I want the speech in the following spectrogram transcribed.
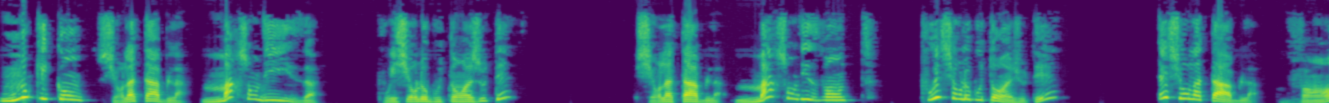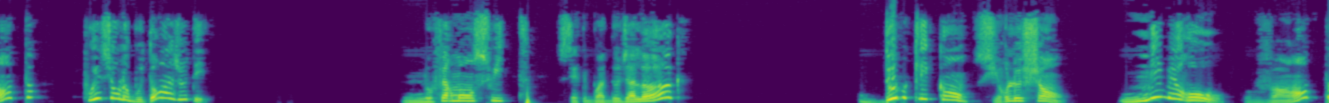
nous cliquons sur la table Marchandises, puis sur le bouton Ajouter, sur la table Marchandises Vente, puis sur le bouton Ajouter, et sur la table Vente, puis sur le bouton Ajouter. Nous fermons ensuite cette boîte de dialogue. Double-cliquons sur le champ Numéro Vente,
